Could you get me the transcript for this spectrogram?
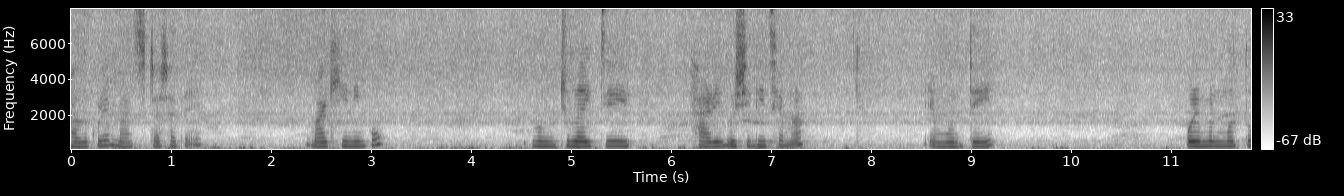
ভালো করে মাছটার সাথে মাখিয়ে নিব। এবং চুলায় একটি হাঁড়ি বসিয়ে দিয়েছি আমরা, এর মধ্যে পরিমাণ মতো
